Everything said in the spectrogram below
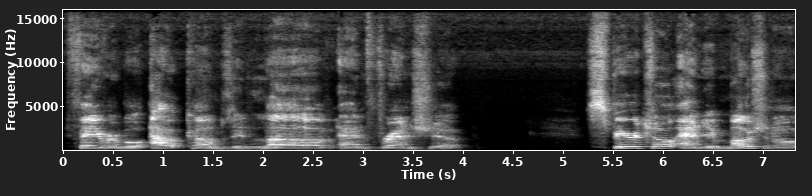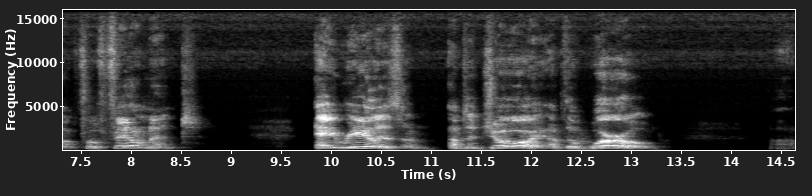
favorable outcomes in love and friendship, spiritual and emotional fulfillment, a realism of the joy of the world, uh,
